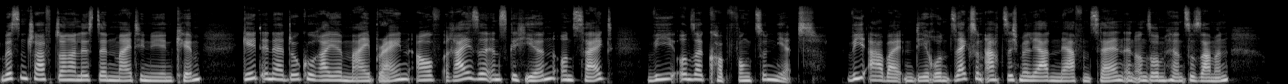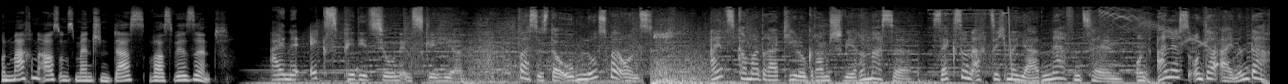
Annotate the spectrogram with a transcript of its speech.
Wissenschaftsjournalistin Mighty Nguyen Kim geht in der Doku-Reihe My Brain auf Reise ins Gehirn und zeigt, wie unser Kopf funktioniert. Wie arbeiten die rund 86 Milliarden Nervenzellen in unserem Hirn zusammen und machen aus uns Menschen das, was wir sind? Eine Expedition ins Gehirn. Was ist da oben los bei uns? 1,3 Kilogramm schwere Masse, 86 Milliarden Nervenzellen und alles unter einem Dach.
